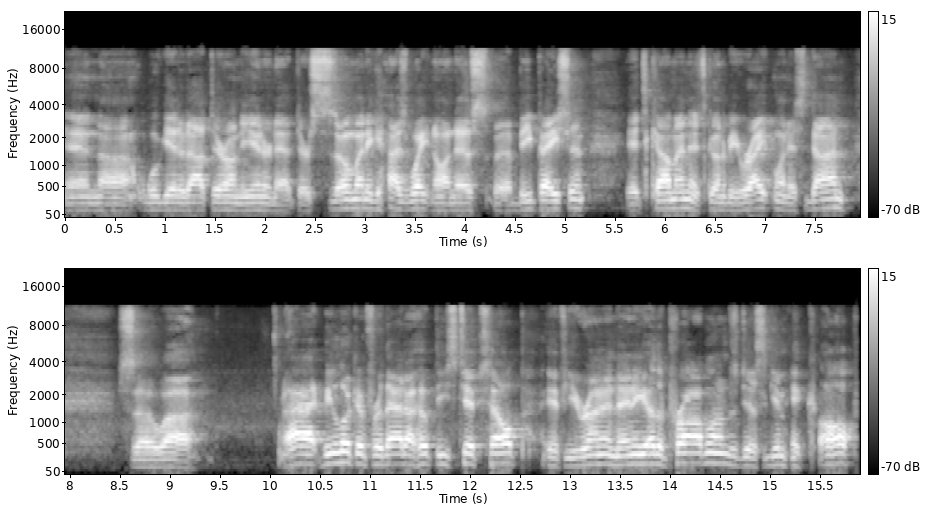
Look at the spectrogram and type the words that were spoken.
and uh, we'll get it out there on the internet. There's so many guys waiting on this. Uh, be patient. It's coming. It's going to be right when it's done. So, uh, all right, be looking for that. I hope these tips help. If you run into any other problems, just give me a call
